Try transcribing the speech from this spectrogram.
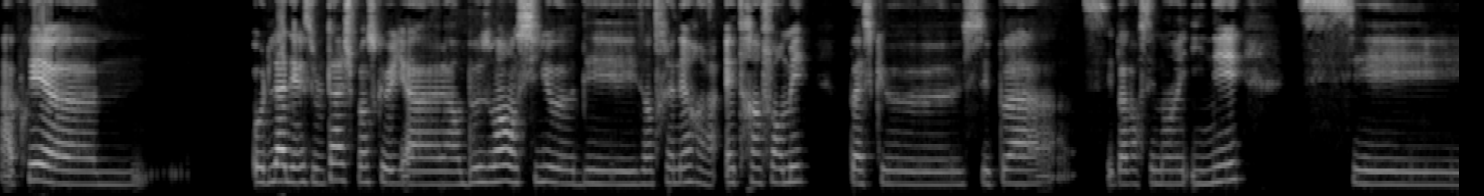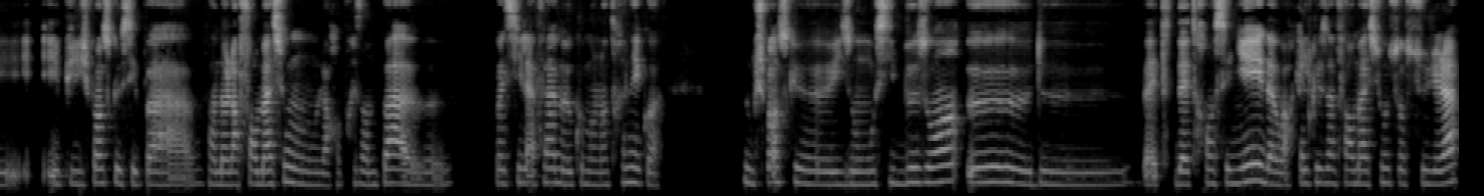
Après, euh, au-delà des résultats, je pense qu'il y a un besoin aussi des entraîneurs à être informés parce que c'est pas c'est pas forcément inné c'est et puis je pense que c'est pas enfin dans leur formation on leur représente pas euh, voici la femme comment l'entraîner quoi. Donc je pense que ils ont aussi besoin eux de d'être renseignés d'avoir quelques informations sur ce sujet-là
